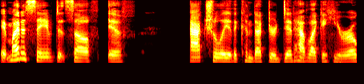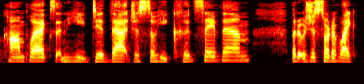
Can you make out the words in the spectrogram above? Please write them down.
it might have saved itself if actually the conductor did have like a hero complex and he did that just so he could save them. But it was just sort of like,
